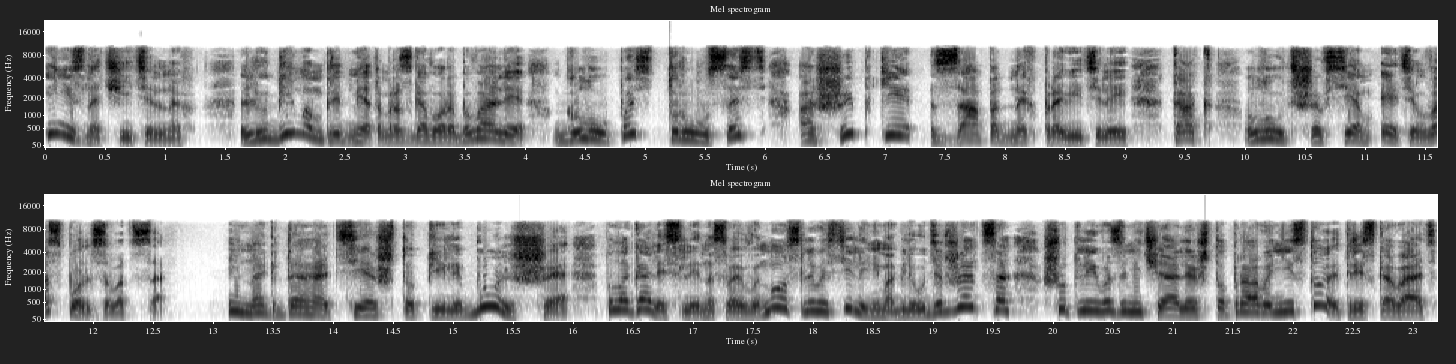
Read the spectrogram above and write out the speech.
и незначительных. Любимым предметом разговора бывали глупость, трусость, ошибки западных правителей. Как лучше всем этим воспользоваться? Иногда те, что пили больше, полагались ли на свою выносливость или не могли удержаться, шутливо замечали, что право не стоит рисковать.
